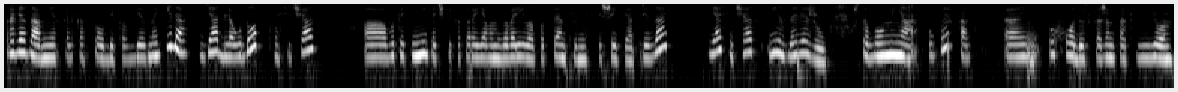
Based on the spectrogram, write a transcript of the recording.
Провязав несколько столбиков без накида, я для удобства сейчас а, вот эти ниточки, которые я вам говорила по центру, не спешите отрезать, я сейчас их завяжу, чтобы у меня пупырка э, по ходу, скажем так, ее,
